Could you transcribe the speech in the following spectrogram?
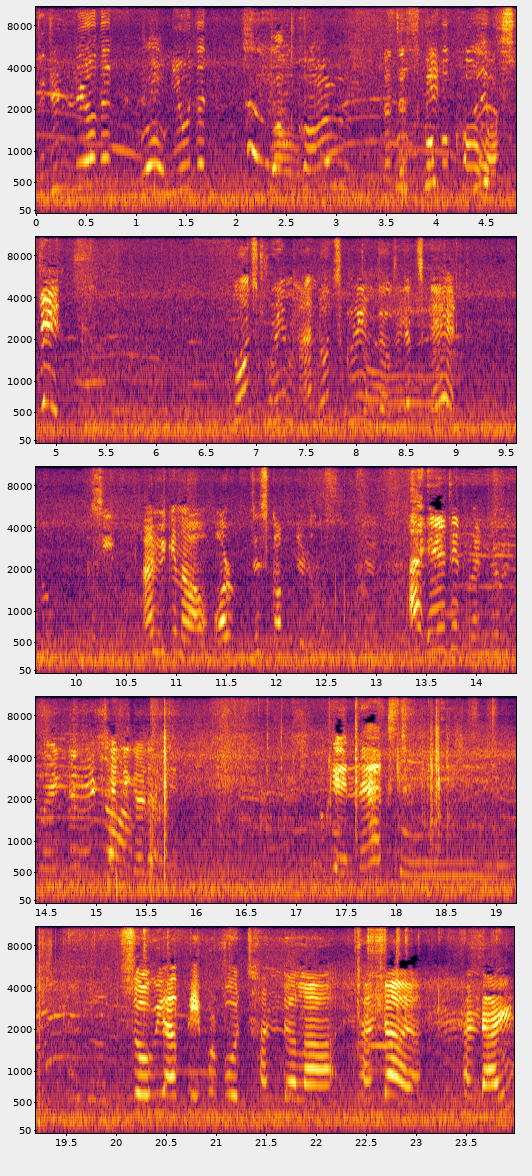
didn't know that? You knew that? what car? That is Coca-Cola. Stinks. Don't scream, man. Don't scream. They'll get scared. See, and we can uh, order this cup noodles. I ate it when we were going to Chandigarh. Okay, next. So we have paper boat Thandala, Thanda, Thandai.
